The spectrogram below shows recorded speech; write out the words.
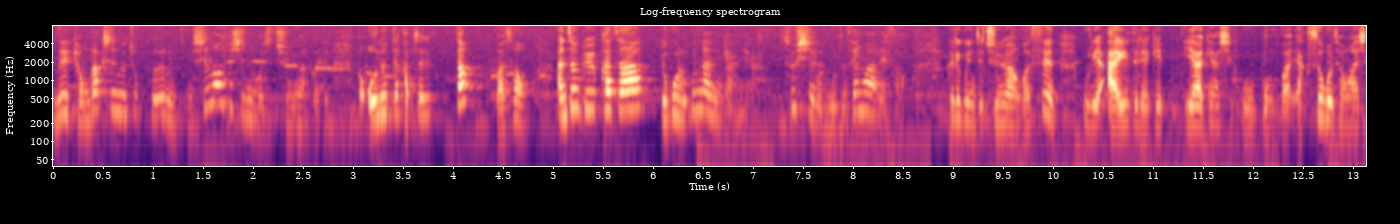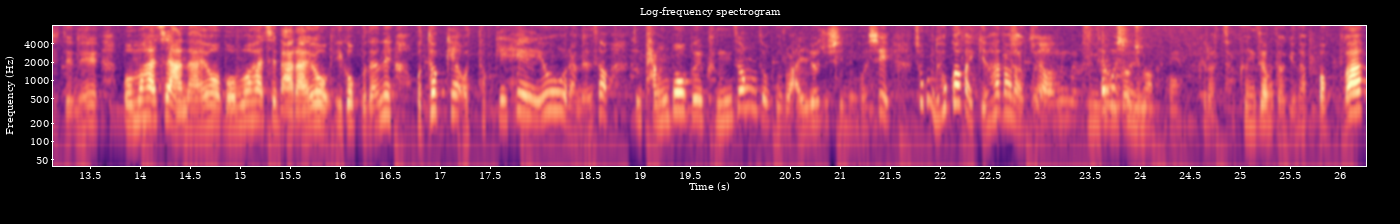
늘 경각심을 조금 좀 심어주시는 것이 중요하거든. 그러니까 어느 때 갑자기 딱 와서 안전 교육하자 요걸로 끝나는 게 아니라 수시로 모든 생활에서 그리고 이제 중요한 것은 우리 아이들에게 이야기하시고 뭔가 약속을 정하실 때는 뭐뭐 하지 않아요, 뭐뭐 하지 말아요 이것보다는 어떻게 어떻게 해요 라면서 좀 방법을 긍정적으로 알려주시는 것이 조금 더 효과가 있긴 하더라고요. 않은 것 해보시면 화법. 그렇죠. 긍정적인 화법과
